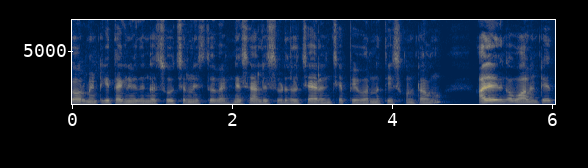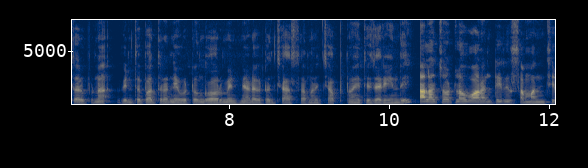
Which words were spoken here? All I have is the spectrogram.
గవర్నమెంట్కి తగిన విధంగా సూచనలు ఇస్తూ వెంటనే శాలరీస్ విడుదల చేయాలని చెప్పి వివరణ తీసుకుంటాము. అదేవిధంగా వాలంటీర్ తరపున వినతిపత్రాన్ని ఇవ్వటం గవర్నమెంట్ని అడగటం చేస్తామని చెప్పడం అయితే జరిగింది. చాలా చోట్ల వాలంటీర్కి సంబంధించి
